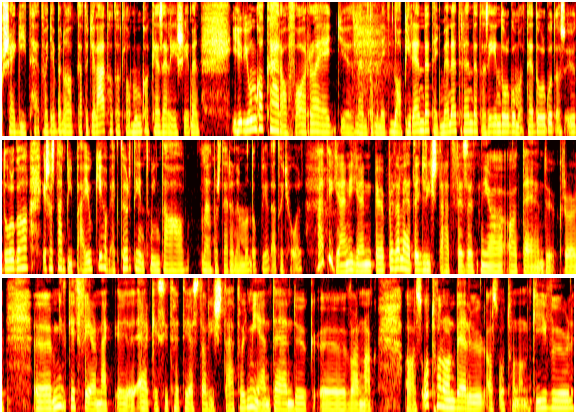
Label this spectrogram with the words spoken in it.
segíthet, vagy ebben a, tehát hogy a láthatatlan munka kezelésében írjunk akár a falra egy, nem tudom, egy napi rendet, egy menetrendet, az én dolgom, a te dolgod, az ő dolga, és aztán pipáljuk ki, ha megtörtént, mint a, hát most erre nem mondok példát, hogy hol. Hát igen, igen. Például lehet egy listát vezetni a, a teendőkről. Mindkét fél meg elkészítheti ezt a listát, hogy milyen teendők vannak az otthonon belül, az otthonon kívül,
